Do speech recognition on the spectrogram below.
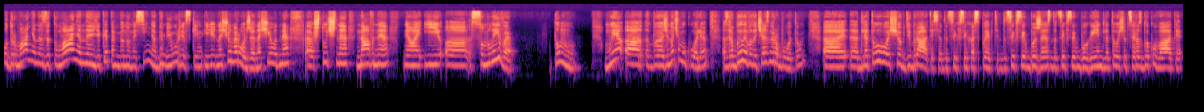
одурманяне, затуманяне, яке там воно насіння деміургівське, і на що народжує? На ще одне е, штучне, навне е, і е, сонливе. Тому ми в жіночому колі зробили величезну роботу е, для того, щоб дібратися до цих всіх аспектів, до цих всіх божеств, до цих всіх богинь, для того, щоб це розблокувати.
